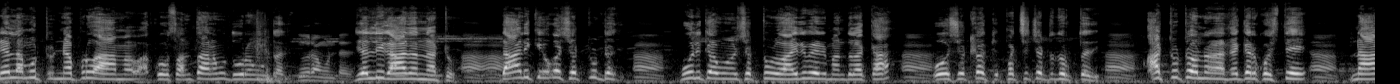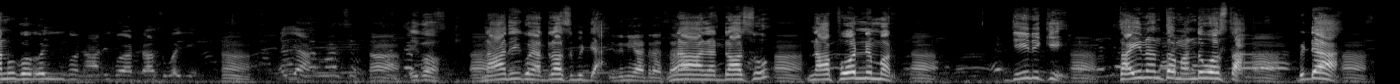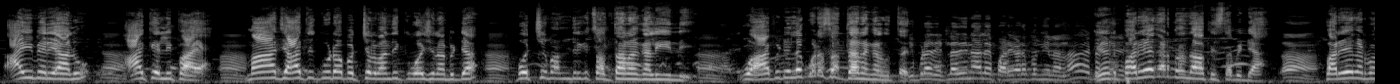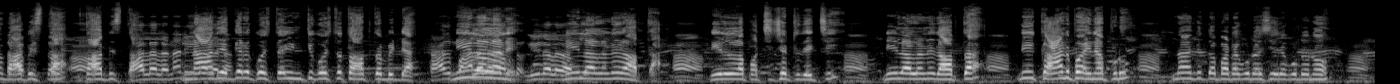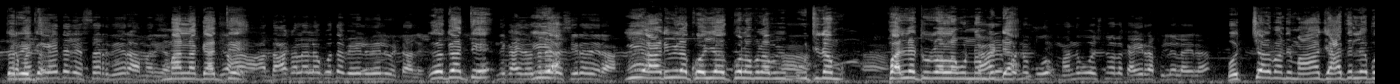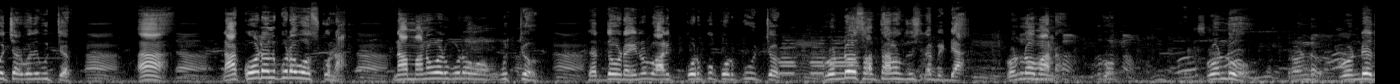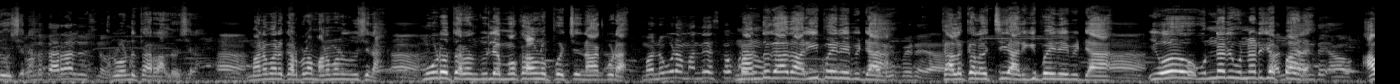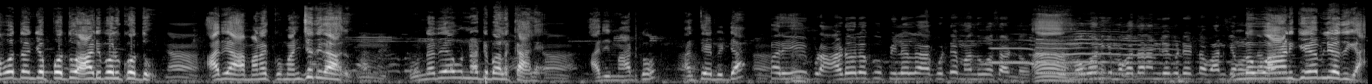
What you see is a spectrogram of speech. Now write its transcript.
నెల ముట్టు ఉన్నప్పుడు ఆమెకు సంతానము దూరం ఉంటుంది. దూరం ఉంటది. జల్దీ కాదన్నట్టు. దానికి ఒక చెట్టు ఉంటుంది. మూలిక చెట్టు ఆయుర్వేద మందులక్క ఓ చెట్ల పచ్చి చెట్టు దొరుకుతుంది. అట్టుటోళ్ళు నా దగ్గరకు వస్తే నాను ఇగో నాది అడ్రస్ బిడ్డ. నీ అడ్రస్? నా ఫోన్ నెంబర్. దీనికి తగినంత మందు వస్తా ఆ, బిడ్డ. ఆయి మిరియాలు. ఆకెళ్ళిపాయ. మా జాతికి కూడా బొచ్చల మందికి పోసిన బిడ్డ. బొచ్చి మందికి సంతానం కలిగింది. ఆ. బిడ్డలకు కూడా సంతానం కలుగుతుంది. ఇప్పుడు అది ఎట్లా తినాలి? పర్యగడపం తాపిస్తా బిడ్డ. పర్యగడపం తాపిస్తా తాపిస్తా. నా? దగ్గరకు వస్తే ఇంటికి వస్తే తాపుతా బిడ్డ. నీళ్ళలోనే తాపుతా- నీళ్ళలో. నీళ్ళలోనే తాపుతా. ఆ, నీళ్ళ పచ్చి చెట్టు తెచ్చి నీళ్ళలోనే తాపుతా. నీ కాను పైనప్పుడు ఆ. నాకు ఇంత తెస్తారు దేరా మరి. మళ్ళా పోతే వేలు వేలు పెట్టాలి. ఈ అడవిలో కొయ్య కులంలో పుట్టినాం. పల్లెటూరులో ఉన్నాం బిడ్డ. మందు పోసిన వాళ్ళకి అయిరా పిల్లలు అయిరా వచ్చాడు మంది మా జాతరలే వచ్చాడు మంది పుట్టాడు ఆ, ఆ, ఆ, నా కోడలు కూడా పోసుకున్నా. నా మనవడు కూడా ఉచ్చాడు ఆ. పెద్దోడు అయిన వానికి కొడుకు కొడుకు ఇచ్చాడు రెండో సంతానం చూసిన బిడ్డ. రెండో మన రెండు. రెండు. రెండే చూసిన. రెండు తరాలు చూసినావు? రెండు తరాలు చూసిన. మనమని కడుపులో మనమని చూసిన. మూడో తరం చూలే ముఖాల నొప్పి వచ్చింది నాకు కూడా. కూడా మందు మందు కాదు అరిగిపోయినాయి బిడ్డ? కలకలు వచ్చి అరిగిపోయినాయి బిడ్డ. ఇవో ఉన్నది ఉన్నట్టు చెప్పాలి. అవద్దని చెప్పొద్దు ఆడి పలుకొద్దు. అది మనకు మంచిది కాదు. ఉన్నదే ఉన్నట్టు పలకాలి. అది మాటకో. అంతే బిడ్డ. మరి ఇప్పుడు ఆడోళ్ళకు పిల్లలు కాకుంటే మందు పోతాడు. ఆ. మగవానికి మొగతనం లేకుంటే ఎట్లా? వానికి వానికి ఏం లేదు ఇక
